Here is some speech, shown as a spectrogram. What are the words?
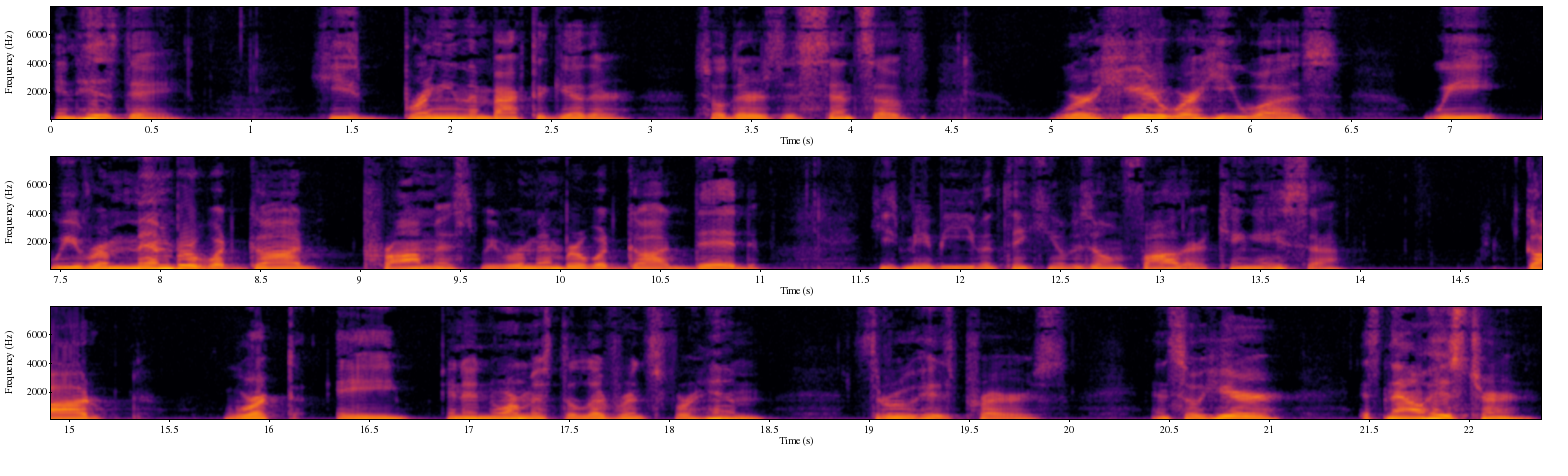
in his day. He's bringing them back together So there's this sense of we're here where he was. We we remember what God promised. We remember what God did. He's maybe even thinking of his own father, King Asa. God worked a an enormous deliverance for him through his prayers. And so here it's now his turn.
